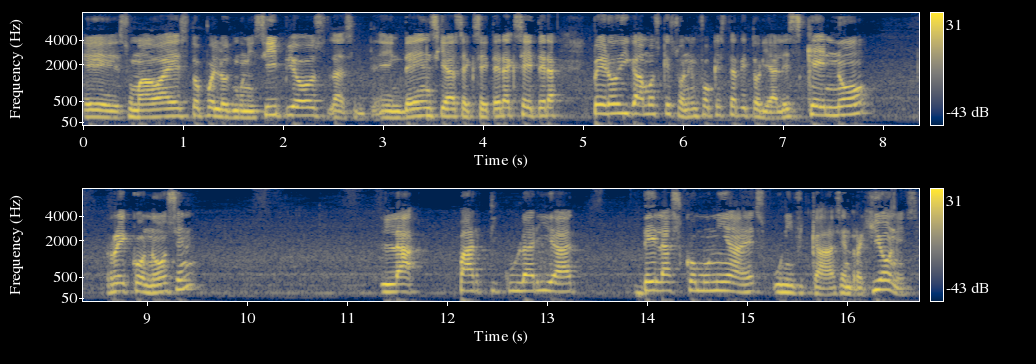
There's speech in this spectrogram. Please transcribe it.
eh, sumado a esto, pues los municipios, las intendencias, etcétera, etcétera, pero digamos que son enfoques territoriales que no reconocen la particularidad de las comunidades unificadas en regiones.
